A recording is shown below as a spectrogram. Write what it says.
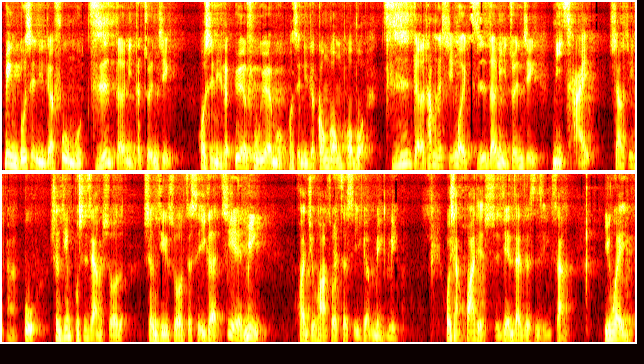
并不是你的父母值得你的尊敬。或是你的岳父岳母，或是你的公公婆婆，值得他们的行为值得你尊敬，你才孝敬他。不，圣经不是这样说的。圣经说这是一个诫命，换句话说，这是一个命令。我想花点时间在这事情上，因为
